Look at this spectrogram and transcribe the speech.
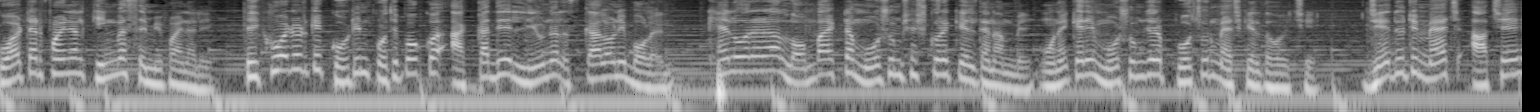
কোয়ার্টার ফাইনাল কিংবা সেমিফাইনালে। ইকুয়েডরকে কঠিন প্রতিপক্ষ আক্কা দিয়ে লিওনেল স্ক্যালোনি বলেন, খেলোয়াড়েরা লম্বা একটা মৌসুম শেষ করে খেলতে নামবে। অনেকেরই মৌসুম জুড়ে প্রচুর ম্যাচ খেলতে হয়েছে। যে দুটি ম্যাচ আছে,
